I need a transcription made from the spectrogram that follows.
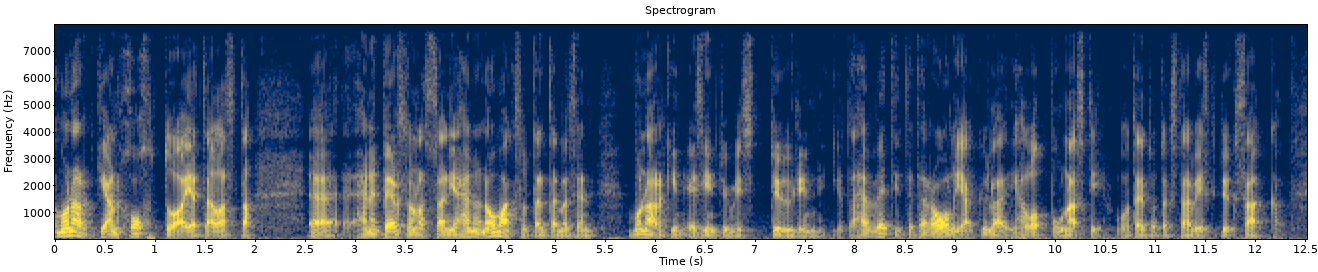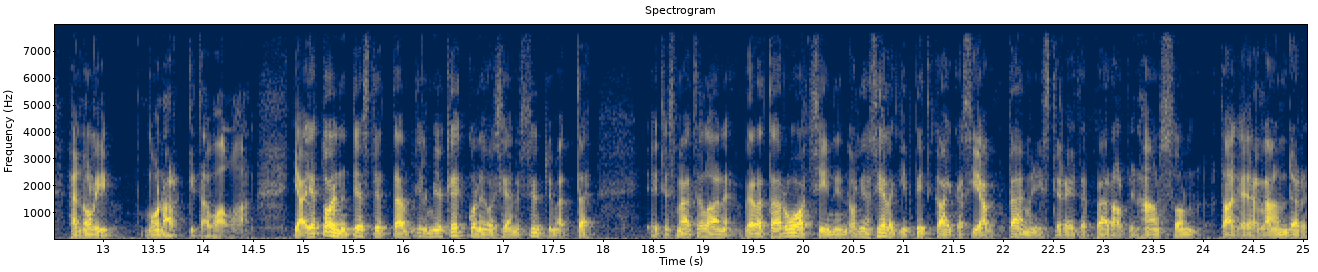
monarkian hohtoa ja tällaista äh, hänen persoonassaan, ja hän omaksui tämän tämmöisen monarkin esiintymistyylin, jota hän veti tätä roolia kyllä ihan loppuun asti vuoteen 1951 saakka. Hän oli monarkki tavallaan. Ja, ja toinen tietysti, että ilmiö Kekkonen olisi jäänyt syntymättä, että jos me ajatellaan, verrataan Ruotsiin, niin oli sielläkin pitkäaikaisia pääministereitä, Per Albin Hansson, Tage Erlander,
